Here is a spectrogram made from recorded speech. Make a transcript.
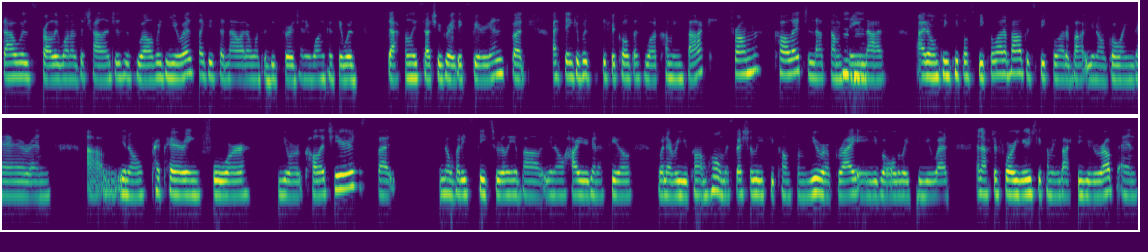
that was probably one of the challenges as well with the US. Like you said, now I don't want to discourage anyone because it was definitely such a great experience. But I think it was difficult as well coming back from college. And that's something mm-hmm. that I don't think people speak a lot about. They speak a lot about, you know, going there and, um, you know, preparing for your college years. But nobody speaks really about, you know, how you're going to feel whenever you come home, especially if you come from Europe, right? And you go all the way to the US. And after four years, you're coming back to Europe. And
